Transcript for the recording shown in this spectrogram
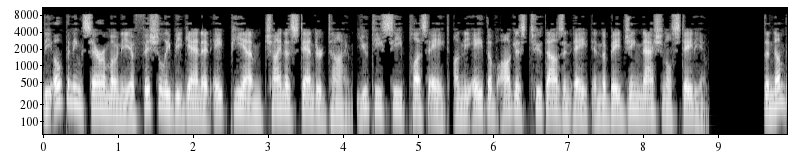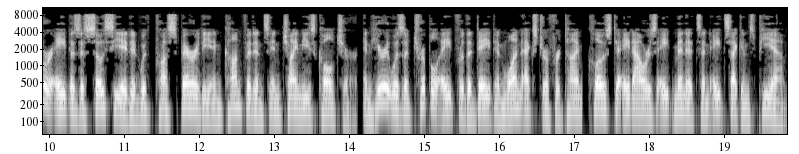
The opening ceremony officially began at 8 p.m. China Standard Time UTC +8 on 8 August 2008 in the Beijing National Stadium. The number 8 is associated with prosperity and confidence in Chinese culture, and here it was a triple 8 for the date and one extra for time close to 8 hours 8 minutes and 8 seconds p.m.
